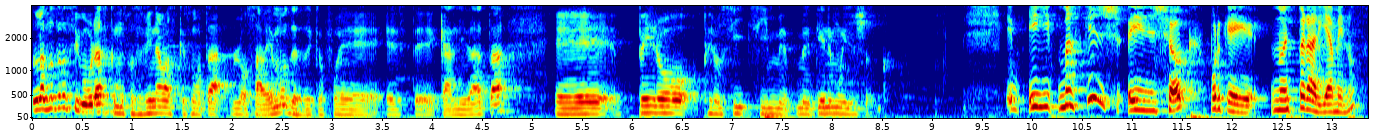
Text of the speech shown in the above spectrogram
Las otras figuras, como Josefina Vázquez Mota, lo sabemos desde que fue este, candidata, eh, pero, pero sí, sí, me, me tiene muy en shock. Y, y más que en, sh- en shock, porque no esperaría menos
